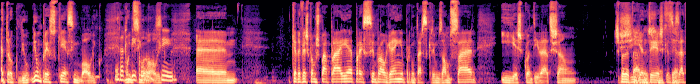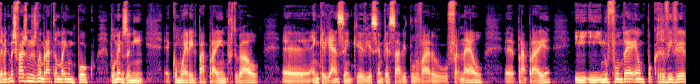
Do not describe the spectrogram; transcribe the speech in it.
a troco de um, de um preço que é simbólico, Era muito ridículo, simbólico. sim. Ahm, cada vez que vamos para a praia, aparece sempre alguém a perguntar se queremos almoçar e as quantidades são gigantescas, sim, exatamente, mas faz-nos lembrar também um pouco, pelo menos a mim, eh, como era ir para a praia em Portugal, eh, em criança, em que havia sempre esse hábito de levar o farnel eh, para a praia. E, e, no fundo é, é um pouco reviver,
